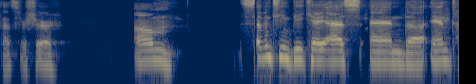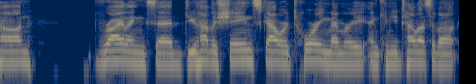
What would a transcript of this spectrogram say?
That's for sure. Um, 17 BKS and uh, Anton Reiling said, Do you have a Shane Scour touring memory? And can you tell us about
